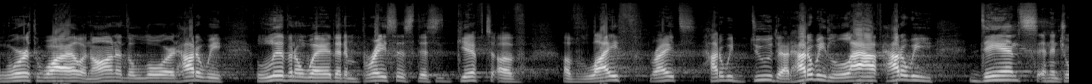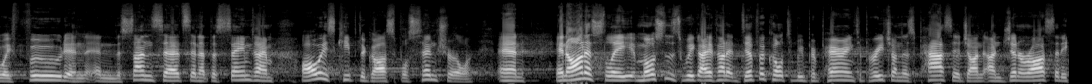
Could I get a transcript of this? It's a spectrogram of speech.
worthwhile and honor the Lord? How do we live in a way that embraces this gift of, of life, right? How do we do that? How do we laugh? How do we dance and enjoy food and, and the sunsets, and at the same time, always keep the gospel central. And, and honestly, most of this week, I found it difficult to be preparing to preach on this passage on, on generosity,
